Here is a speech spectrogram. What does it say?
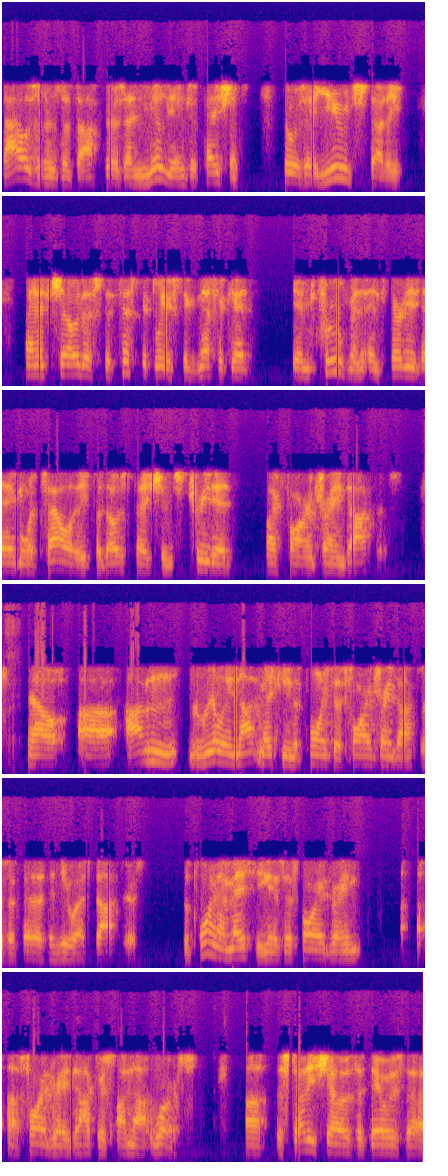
thousands of doctors and millions of patients. It was a huge study, and it showed a statistically significant improvement in 30 day mortality for those patients treated by foreign trained doctors. Now, uh, I'm really not making the point that foreign trained doctors are better than U.S. doctors. The point I'm making is that foreign trained, uh, foreign trained doctors are not worse. Uh, the study shows that there was uh,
